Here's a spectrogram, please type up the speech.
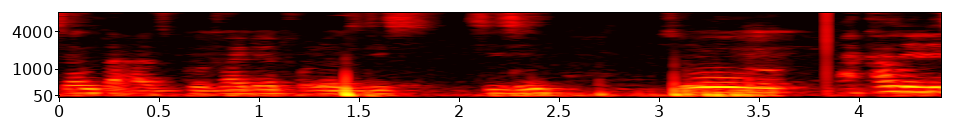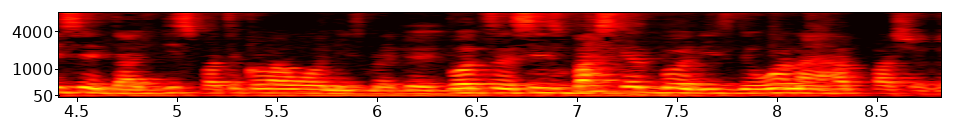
center has provided for us this season. So I can't really say that this particular one is my best, but uh, since basketball is the one I have passion,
